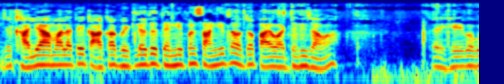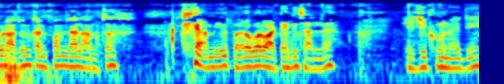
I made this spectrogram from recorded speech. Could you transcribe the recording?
जे खाली आम्हाला ते काका भेटले होते त्यांनी पण सांगितलं होतं पाय वाट्याने जावा. तर हे बघून अजून कन्फर्म झालं आमचं की आम्ही बरोबर वाटेने चाललोय. आहे जी खून आहे ती.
